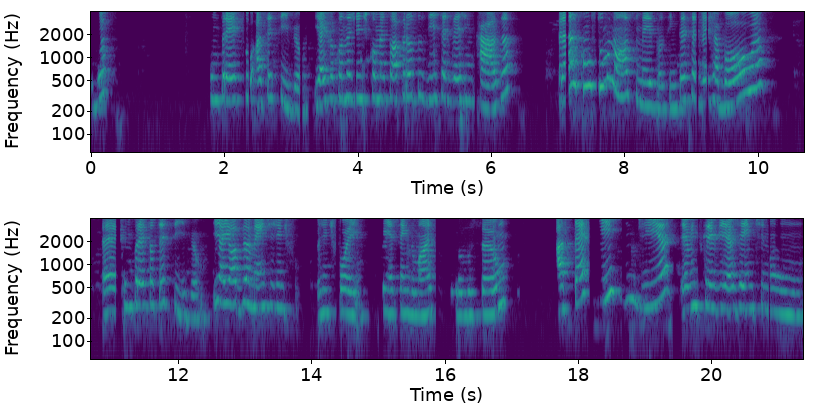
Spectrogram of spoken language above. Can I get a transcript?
boas, um preço acessível. E aí foi quando a gente começou a produzir cerveja em casa para consumo nosso mesmo, assim, ter cerveja boa é, com preço acessível. E aí, obviamente, a gente, a gente foi conhecendo mais sobre produção, até que um dia eu inscrevi a gente num,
